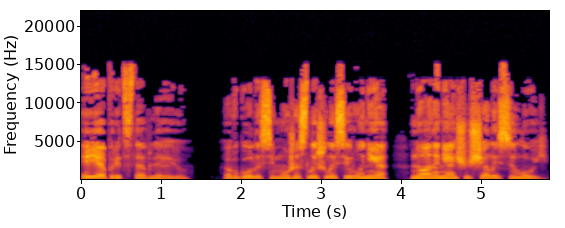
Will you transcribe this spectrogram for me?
«Я представляю». В голосе мужа слышалась ирония, но она не ощущалась злой.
